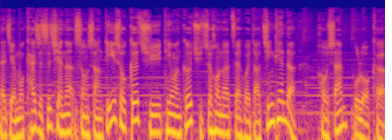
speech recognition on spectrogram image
在节目开始之前呢，送上第一首歌曲。听完歌曲之后呢，再回到今天的后山布洛克。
